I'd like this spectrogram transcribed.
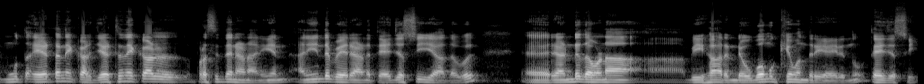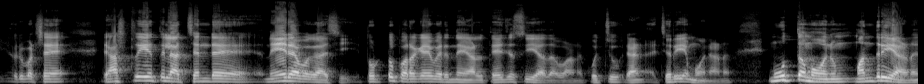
മൂത്ത ഏട്ടനേക്കാൾ ജ്യേഷ്ഠനേക്കാൾ പ്രസിദ്ധനാണ് അനിയൻ. അനിയന്റെ പേരാണ് തേജസ്വി യാദവ്. രണ്ട് തവണ ബീഹാറിന്റെ ഉപമുഖ്യമന്ത്രിയായിരുന്നു തേജസ്വി. ഒരു പക്ഷേ രാഷ്ട്രീയത്തിൽ അച്ഛന്റെ നേരവകാശി തൊട്ടു പുറകെ വരുന്നയാൾ തേജസ്വി യാദവാണ്. കൊച്ചു ചെറിയ മോനാണ്. മൂത്ത മോനും മന്ത്രിയാണ്.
